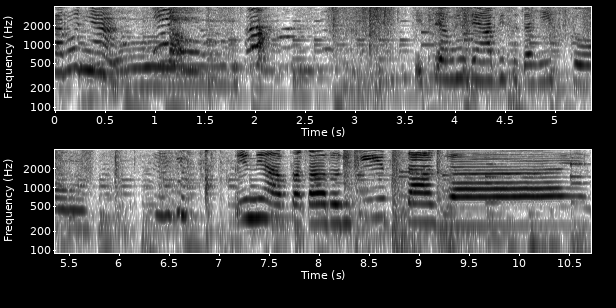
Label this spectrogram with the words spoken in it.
Karunnya? Eh, ah. Itu yang Umi dan Abi sudah hitung. Ini harta karun kita, guys.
